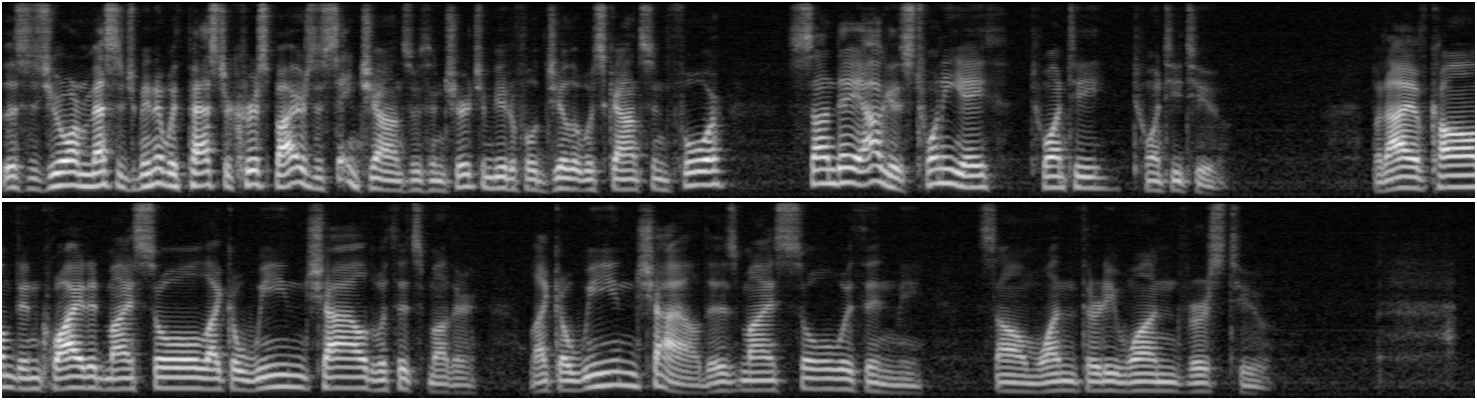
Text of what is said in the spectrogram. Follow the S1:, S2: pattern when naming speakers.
S1: this is your Message Minute with Pastor Chris Byers of St. John's Lutheran Church in beautiful Gillett, Wisconsin for Sunday, August 28th, 2022. But I have calmed and quieted my soul like a weaned child with its mother. Like a weaned child is my soul within me. Psalm 131, verse 2.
